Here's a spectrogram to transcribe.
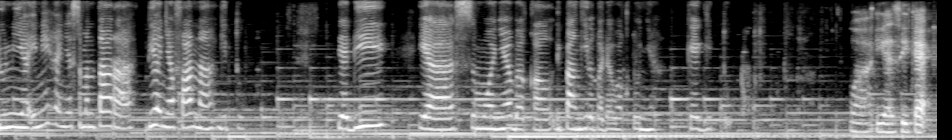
dunia ini hanya sementara. Dia hanya fana gitu. Jadi ya semuanya bakal dipanggil pada waktunya. Kayak gitu. Wah iya sih kayak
